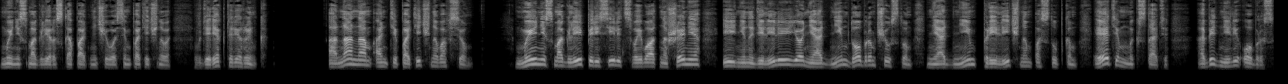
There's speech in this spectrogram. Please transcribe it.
мы не смогли раскопать ничего симпатичного — в директоре рынка. Она нам антипатична во всем. Мы не смогли пересилить своего отношения и не наделили ее ни одним добрым чувством, ни одним приличным поступком. Этим мы, кстати, обеднили образ,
